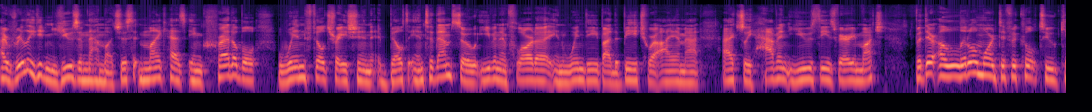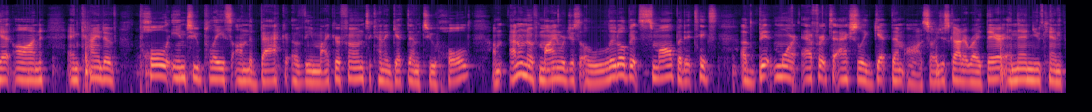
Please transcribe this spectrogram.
I really didn't use them that much. This mic has incredible wind filtration built into them, so even in Florida, in windy by the beach where I am at, I actually haven't used these very much but they're a little more difficult to get on and kind of pull into place on the back of the microphone to kind of get them to hold. Um, I don't know if mine were just a little bit small, but it takes a bit more effort to actually get them on. So I just got it right there. And then you can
